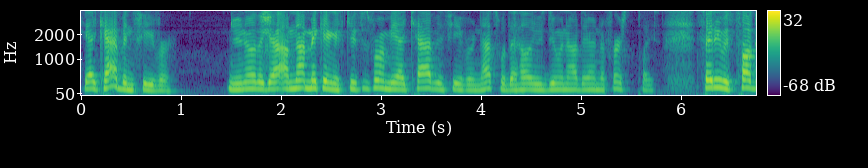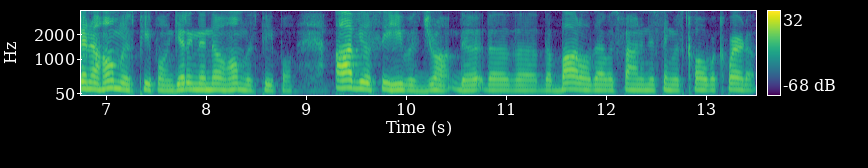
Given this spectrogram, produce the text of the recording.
he had cabin fever. You know the guy. I'm not making excuses for him. He had cabin fever, and that's what the hell he was doing out there in the first place. Said he was talking to homeless people and getting to know homeless people. Obviously, he was drunk. The the the, the bottle that was found in this thing was called Recuerdo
